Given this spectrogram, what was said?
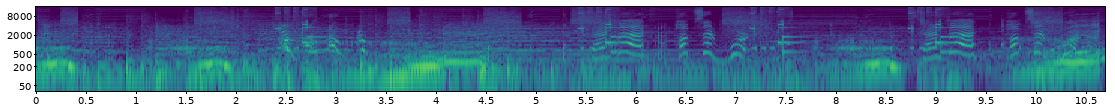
Stand back! Hop's at work! Stand back! Hop's at work!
